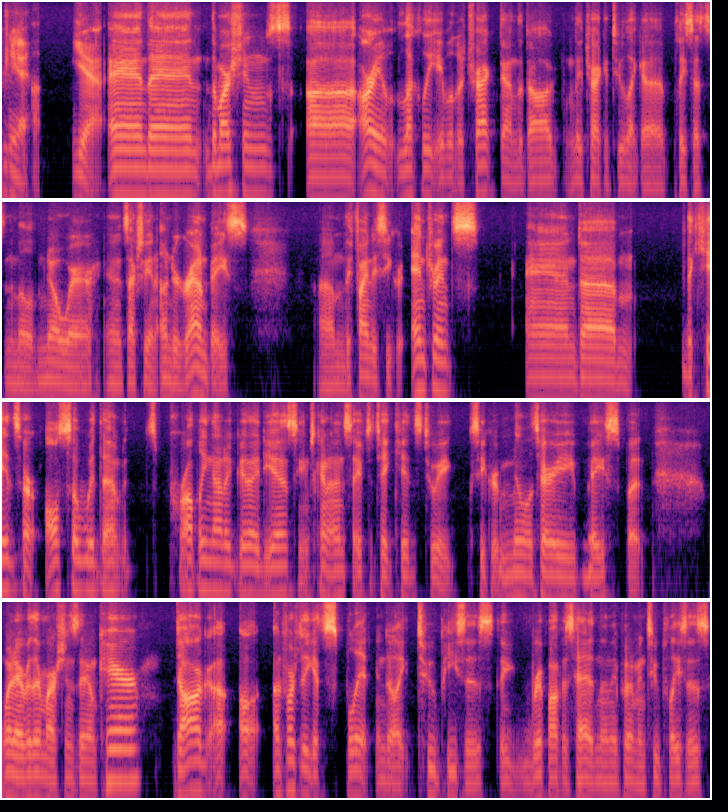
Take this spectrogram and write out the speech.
Yeah. Yeah, and then the Martians uh, are luckily able to track down the dog. And they track it to like a place that's in the middle of nowhere, and it's actually an underground base. Um, they find a secret entrance, and um, the kids are also with them. It's probably not a good idea. Seems kind of unsafe to take kids to a secret military base, but whatever. They're Martians. They don't care. Dog uh, uh, unfortunately gets split into like two pieces. They rip off his head and then they put him in two places,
